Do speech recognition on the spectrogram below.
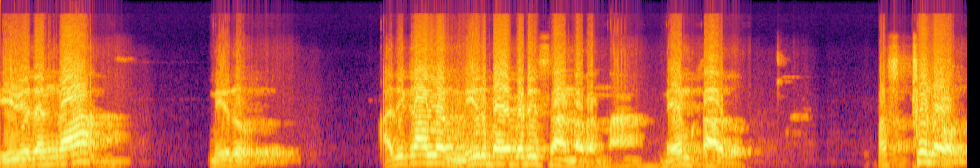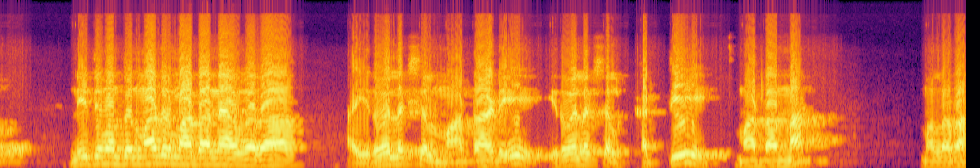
ఈ విధంగా మీరు అధికారులను మీరు భయపడిస్తాన్నారన్నా మేం కాదు. ఫస్ట్ నువ్వు నీతిమంతుని మాత్రం మాట్లాడినావు కదా ఆ ఇరవై లక్షలు మాట్లాడి ఇరవై లక్షలు కట్టి మాట్లాడినా మళ్ళా రా.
